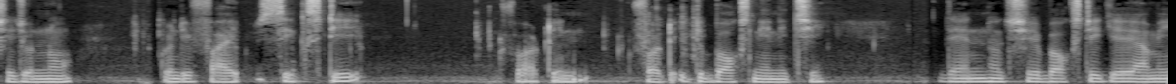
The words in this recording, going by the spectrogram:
সেজন্য twenty five sixty fourteen forty একটি বক্স নিয়ে নিচ্ছি। দেন হচ্ছে বক্সটিকে আমি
